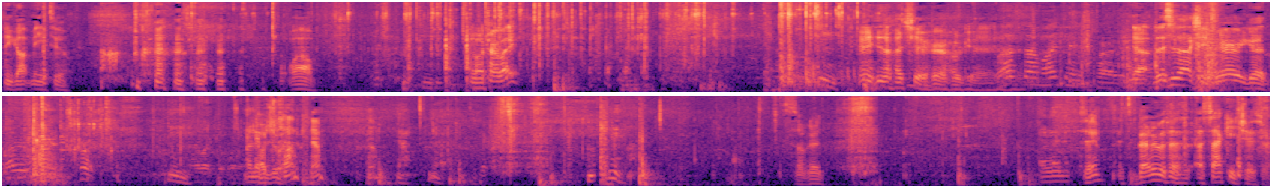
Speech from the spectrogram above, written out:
he got me too. wow. You want to try a bite? He's not sure. Okay. Last time I came to party. Yeah, this is actually very good. I like Oh, it. just one? Yeah. Yeah. yeah So good. I like it. See? It's better with a, a sake chaser.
